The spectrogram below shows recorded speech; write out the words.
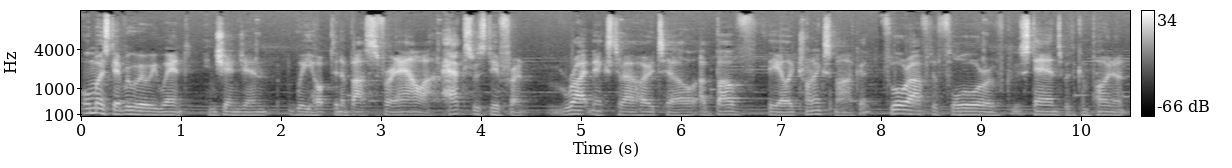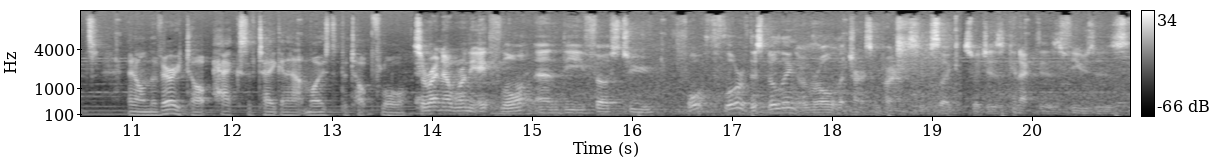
Almost everywhere we went in Shenzhen, we hopped in a bus for an hour. HAX was different. Right next to our hotel, above the electronics market, floor after floor of stands with components. And on the very top, HAX have taken out most of the top floor. So right now we're on the eighth floor, and the first to fourth floor of this building are all electronics components. It's like switches, connectors, fuses.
